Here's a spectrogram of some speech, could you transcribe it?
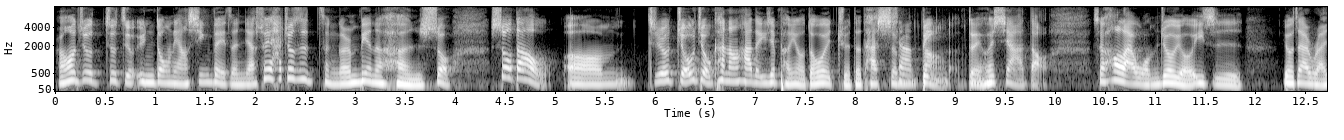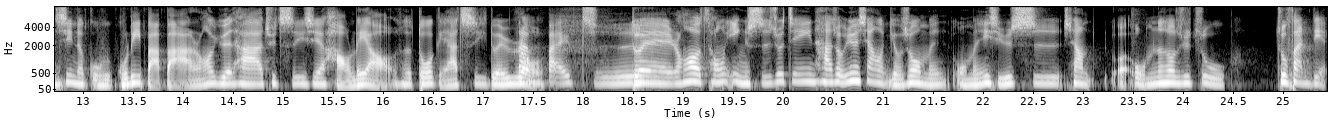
然后就就只有运动量、心肺增加，所以他就是整个人变得很瘦，瘦到嗯只有久久看到他的一些朋友都会觉得他生病了，对，会吓到。所以后来我们就有一直又在软性的鼓鼓励爸爸，然后约他去吃一些好料，说多给他吃一堆蛋肉。白质，，对，然后从饮食就建议他说，因为像有时候我们我们一起去吃，像呃我们那时候去住住饭店，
